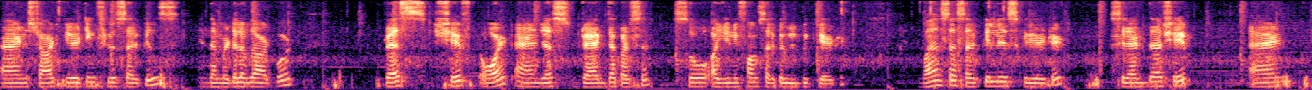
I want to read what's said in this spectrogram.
and start creating few circles in the middle of the artboard. Press Shift Alt and just drag the cursor so a uniform circle will be created once the circle is created select the shape and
